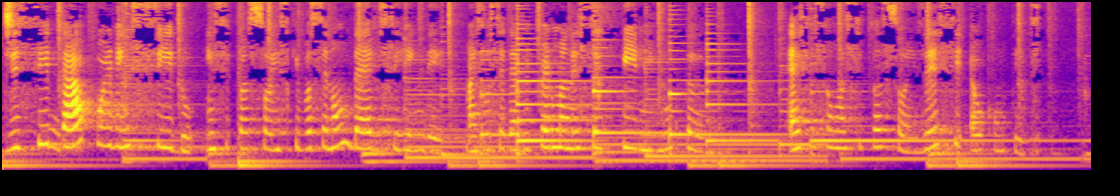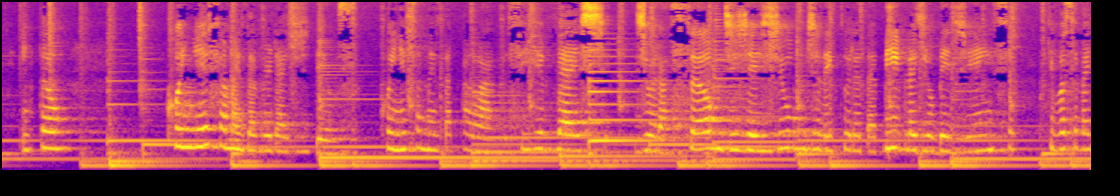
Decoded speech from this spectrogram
de se dar por vencido em situações que você não deve se render, mas você deve permanecer firme lutando. Essas são as situações, esse é o contexto. Então, conheça mais da verdade de Deus conheça mais da palavra, se reveste de oração, de jejum, de leitura da Bíblia, de obediência, que você vai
